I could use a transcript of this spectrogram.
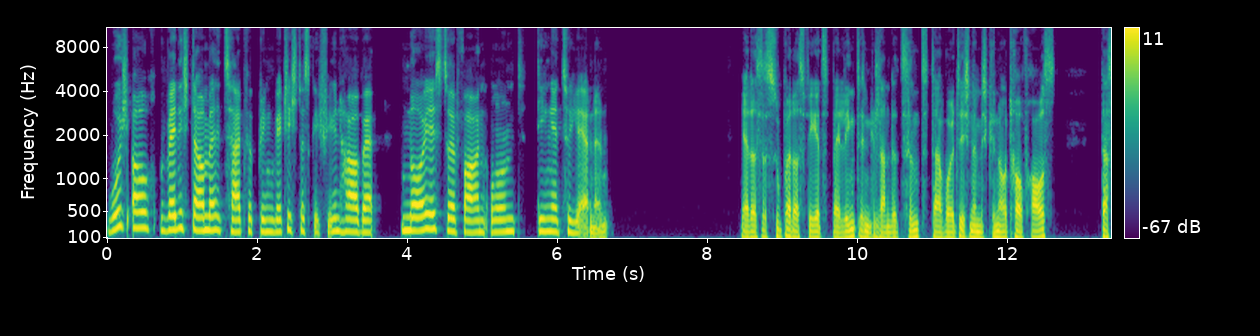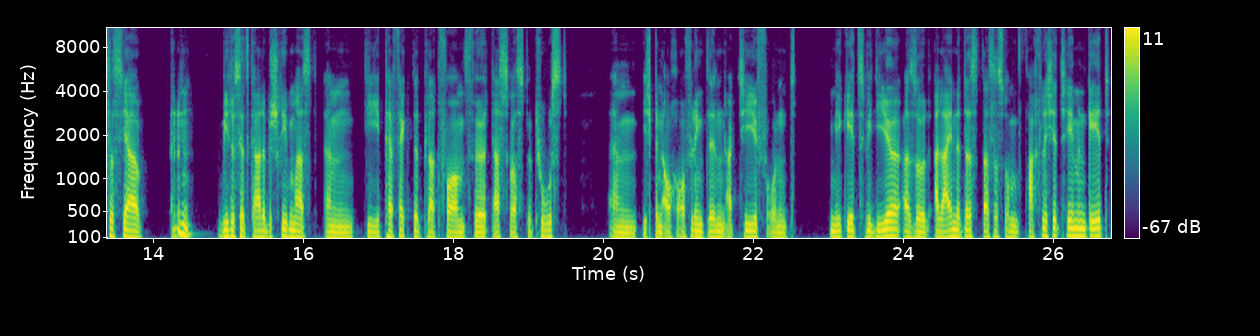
wo ich auch, wenn ich da meine Zeit verbringe, wirklich das Gefühl habe, Neues zu erfahren und Dinge zu lernen. Ja, das ist super, dass wir jetzt bei LinkedIn gelandet sind. Da wollte ich nämlich genau drauf raus. Das ist ja, wie du es jetzt gerade beschrieben hast, ähm, die perfekte Plattform für das, was du tust. Ähm, ich bin auch auf LinkedIn aktiv und mir geht es wie dir. Also alleine das, dass es um fachliche Themen geht.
